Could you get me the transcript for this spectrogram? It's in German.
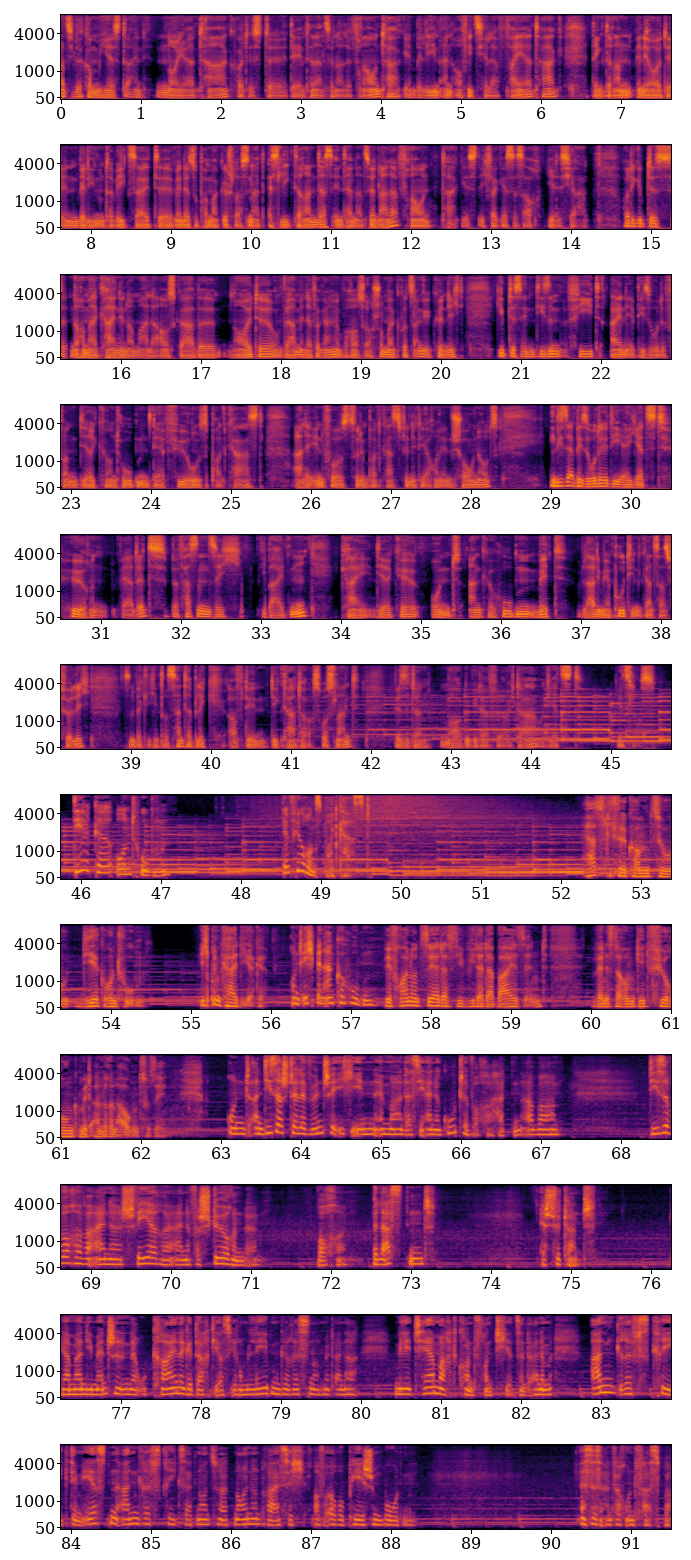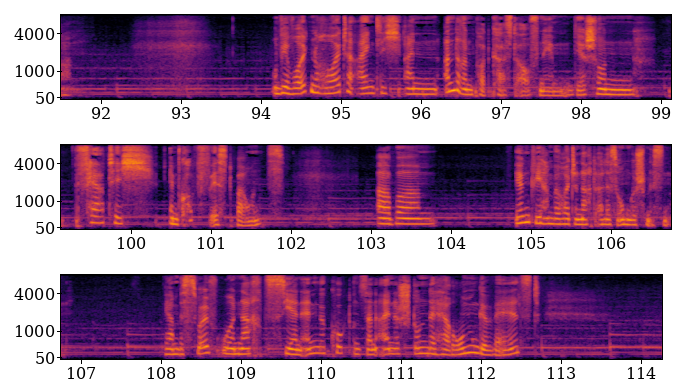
Herzlich willkommen, hier ist ein neuer Tag. Heute ist äh, der Internationale Frauentag in Berlin, ein offizieller Feiertag. Denkt daran, wenn ihr heute in Berlin unterwegs seid, äh, wenn der Supermarkt geschlossen hat, es liegt daran, dass Internationaler Frauentag ist. Ich vergesse es auch jedes Jahr. Heute gibt es noch einmal keine normale Ausgabe. Heute, und wir haben in der vergangenen Woche auch schon mal kurz angekündigt, gibt es in diesem Feed eine Episode von Dirk und Huben, der Führungspodcast. Alle Infos zu dem Podcast findet ihr auch in den Show Notes. In dieser Episode, die ihr jetzt hören werdet, befassen sich die beiden, Kai Dirke und Anke Huben, mit Wladimir Putin ganz ausführlich. Das ist ein wirklich interessanter Blick auf den Diktator aus Russland. Wir sind dann morgen wieder für euch da und jetzt geht's los. Dirke und Huben, der Führungspodcast. Herzlich willkommen zu Dirke und Huben. Ich bin Kai Dirke. Und ich bin Anke Huben. Wir freuen uns sehr, dass Sie wieder dabei sind, wenn es darum geht, Führung mit anderen Augen zu sehen. Und an dieser Stelle wünsche ich Ihnen immer, dass Sie eine gute Woche hatten. Aber diese Woche war eine schwere, eine verstörende Woche. Belastend, erschütternd. Wir haben an die Menschen in der Ukraine gedacht, die aus ihrem Leben gerissen und mit einer Militärmacht konfrontiert sind, einem Angriffskrieg, dem ersten Angriffskrieg seit 1939 auf europäischem Boden. Es ist einfach unfassbar. Und wir wollten heute eigentlich einen anderen Podcast aufnehmen, der schon fertig im Kopf ist bei uns. Aber irgendwie haben wir heute Nacht alles umgeschmissen. Wir haben bis 12 Uhr nachts CNN geguckt, uns dann eine Stunde herumgewälzt.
